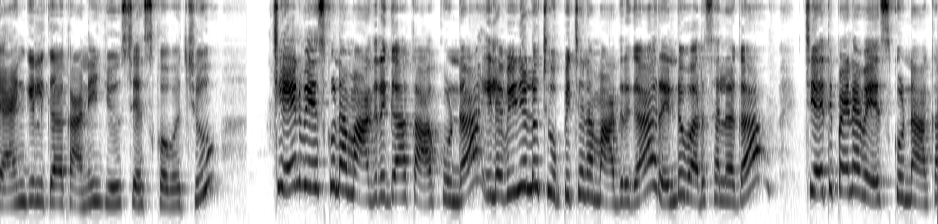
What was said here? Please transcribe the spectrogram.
బ్యాంగిల్గా కానీ యూజ్ చేసుకోవచ్చు. చైన్ వేసుకున్న మాదిరిగా కాకుండా ఇలా వీడియోలో చూపించిన మాదిరిగా రెండు వరుసలుగా చేతిపైన వేసుకున్నాక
